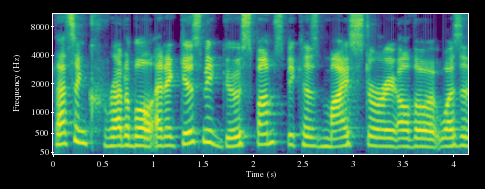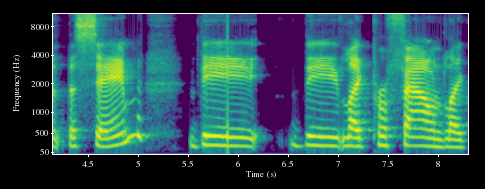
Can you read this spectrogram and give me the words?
That's incredible. And it gives me goosebumps because my story, although it wasn't the same, the the like profound like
